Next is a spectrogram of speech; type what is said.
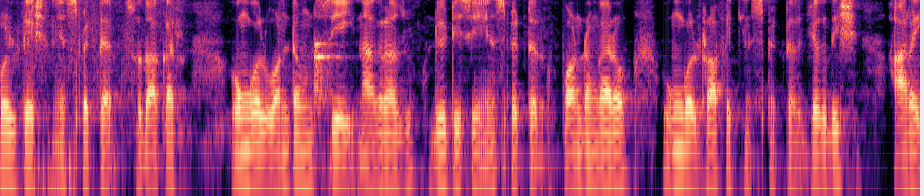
police station inspector Sudhakar Ongole one town CI Nagaraju డ్యూటీసీ inspector Pandurangarao Ongole traffic inspector Jagadish RI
